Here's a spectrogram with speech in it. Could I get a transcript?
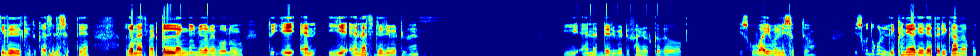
के लिए लिखें तो कैसे लिख सकते हैं? अगर मैथमेटिकल लैंग्वेज में अगर मैं बोलूँ तो ये एन ये एन एस डेरिवेटिव है। ये एन एस डेरिवेटिव फाइंड आउट कर रहे हो आप। इसको वाई वन लिख सकते हो। इसको देखो लिखने का क्या क्या तरीका मैं आपको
